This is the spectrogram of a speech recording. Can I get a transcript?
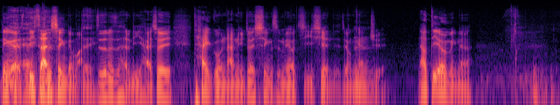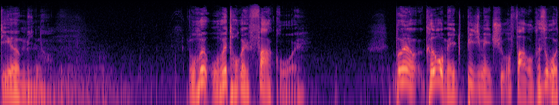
那个第三性的嘛，这真的是很厉害。所以泰国男女对性是没有极限的这种感觉。然后第二名呢？第二名哦，我会我会投给法国哎。不是，可是我没，毕竟没去过法国。可是我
